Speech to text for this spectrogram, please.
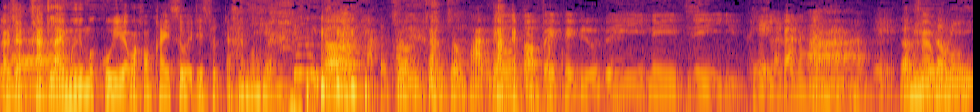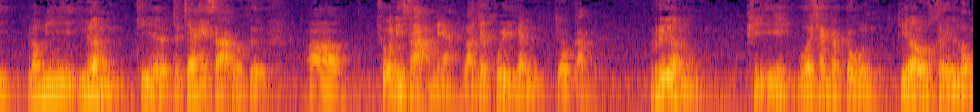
เราจะคัดลายมือมาคุยกันว่าของใครสวยที่สุดนะครับผมก็ช่วงช่วงช่วงพักเดี๋ยวพักกันก่ก็อนไปไปดูในในในเพจแล้วกันนะฮะอ่าโอเคเรามีครับเราผมมีเรามีอีกเรื่องที่จะแจ้งให้ทราบก็คือเอ่อ ช่วงที่สามเนี่ยเราจะคุยกันเกี่ยวกับเรื่องผีเวอร์ชันการ์ตูนที่เราเคยลง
